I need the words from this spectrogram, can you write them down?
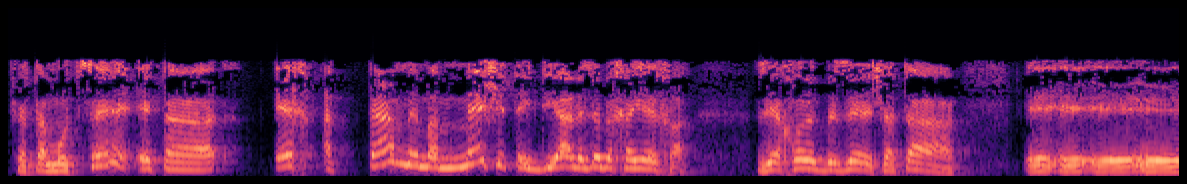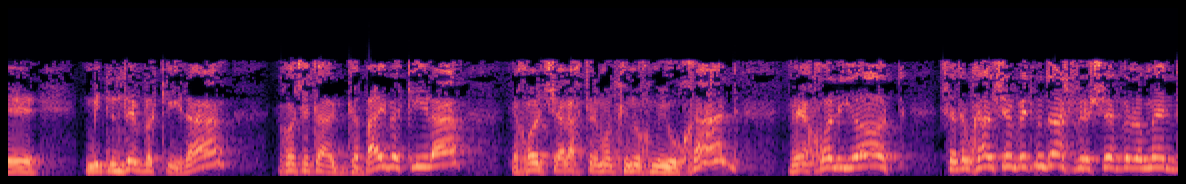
שאתה מוצא את ה... איך אתה מממש את האידיאל הזה בחייך. זה יכול להיות בזה שאתה אה, אה, אה, אה, מתנדב בקהילה, יכול להיות שאתה גבאי בקהילה, יכול להיות שהלכת ללמוד חינוך מיוחד, ויכול להיות שאתה בכלל יושב בבית מדרש ויושב ולומד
